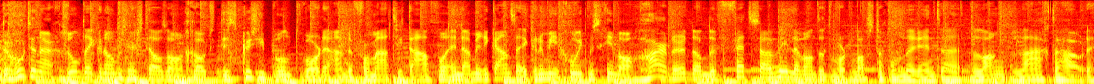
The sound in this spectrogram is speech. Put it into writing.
De route naar gezond economisch herstel zal een groot discussiepunt worden aan de formatietafel. En de Amerikaanse economie groeit misschien wel harder dan de Fed zou willen, want het wordt lastig om de rente lang laag te houden.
